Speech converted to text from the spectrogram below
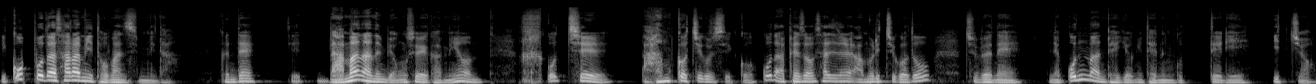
이 꽃보다 사람이 더 많습니다. 근데 이제 나만 아는 명소에 가면 아, 꽃을 마음껏 찍을 수 있고 꽃 앞에서 사진을 아무리 찍어도 주변에 그냥 꽃만 배경이 되는 곳들이 있죠.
